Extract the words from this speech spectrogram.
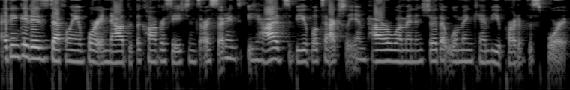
I think it is definitely important now that the conversations are starting to be had to be able to actually empower women and show that women can be a part of the sport.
